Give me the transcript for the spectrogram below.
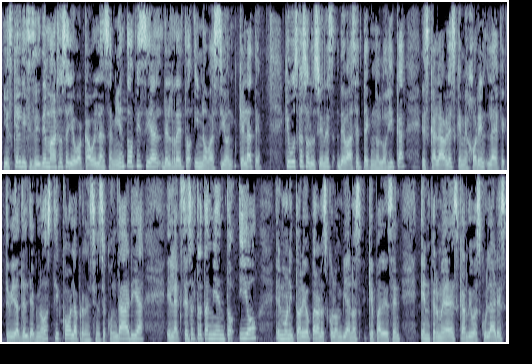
Y es que el 16 de marzo se llevó a cabo el lanzamiento oficial del reto Innovación que late, que busca soluciones de base tecnológica escalables que mejoren la efectividad del diagnóstico, la prevención secundaria, el acceso al tratamiento y o el monitoreo para los colombianos que padecen enfermedades cardiovasculares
